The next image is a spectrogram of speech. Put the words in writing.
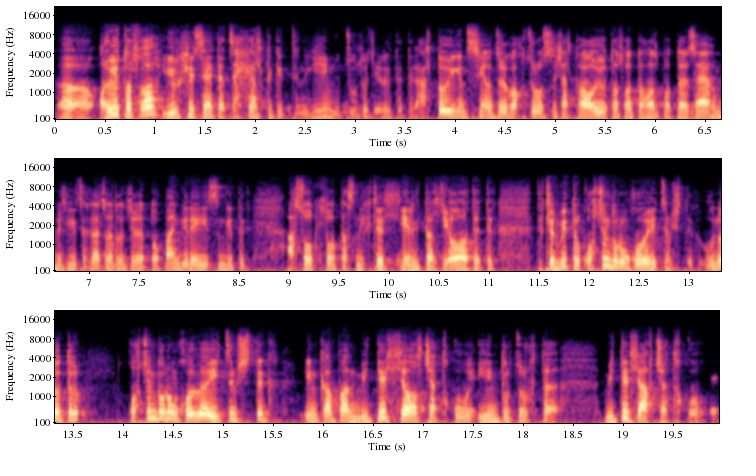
оюу толгой ерхий сайдаа захиалдаг гэдэг нэг ийм зүйлүүд яригддаг. Алтан үеийн засгийн газрыг огцруулсан шалтгаан оюу толгойтой холбоотой сайхан бэлгийг захиалж гаргаж ирээд дубан гэрээ хийсэн гэдэг асуудлуудаас нь эхлээл яригдал яваад байдаг. Тэгэхээр бид нар 34% эзэмшдэг. Өнөөдөр 34% эзэмшдэг энэ компани мэдээлэлээ олж чадахгүй ийм дүр зурагтай мэдээлэл авч чадахгүй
